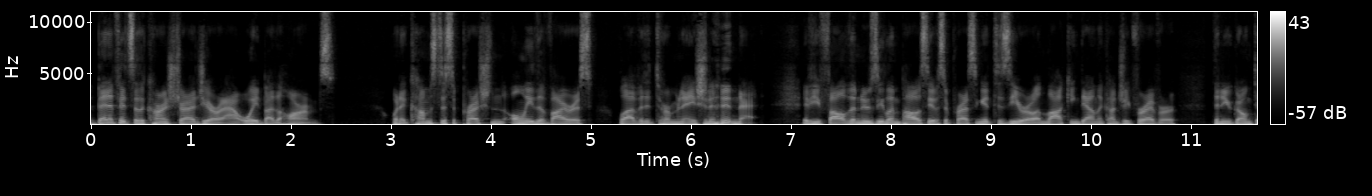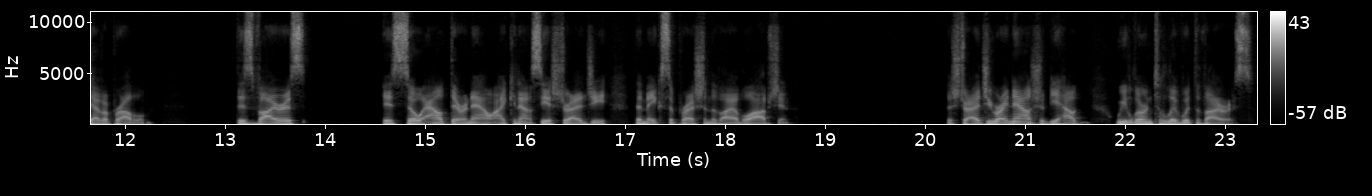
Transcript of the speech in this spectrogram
The benefits of the current strategy are outweighed by the harms. When it comes to suppression, only the virus will have a determination in that. If you follow the New Zealand policy of suppressing it to zero and locking down the country forever, then you're going to have a problem. This virus is so out there now, I cannot see a strategy that makes suppression the viable option. The strategy right now should be how we learn to live with the virus.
